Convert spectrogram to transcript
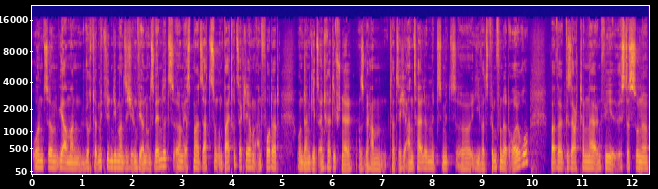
Und ähm, ja, man wird halt Mitglied, indem man sich irgendwie an uns wendet, ähm, erstmal Satzung und Beitrittserklärung anfordert und dann geht es eigentlich relativ schnell. Also wir haben tatsächlich Anteile mit, mit äh, jeweils 500 Euro, weil wir gesagt haben, na irgendwie ist das so eine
